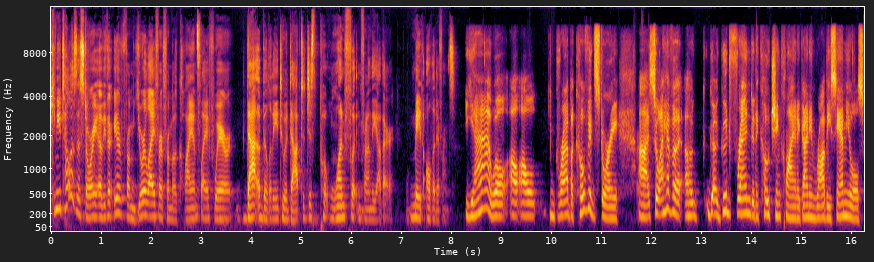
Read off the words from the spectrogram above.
Can you tell us a story of either, either from your life or from a client's life where that ability to adapt, to just put one foot in front of the other, made all the difference? Yeah, well, I'll, I'll grab a COVID story. Uh, so I have a, a, a good friend and a coaching client, a guy named Robbie Samuels.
